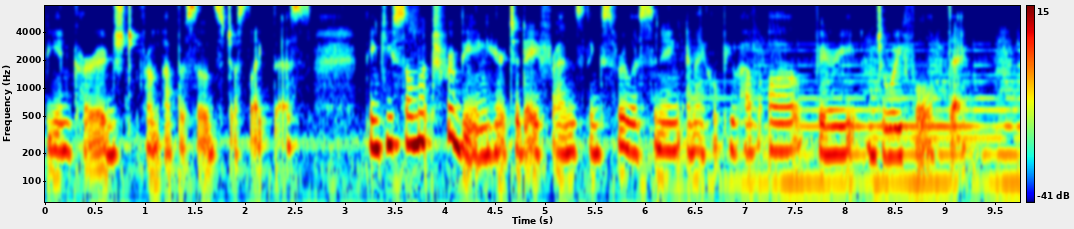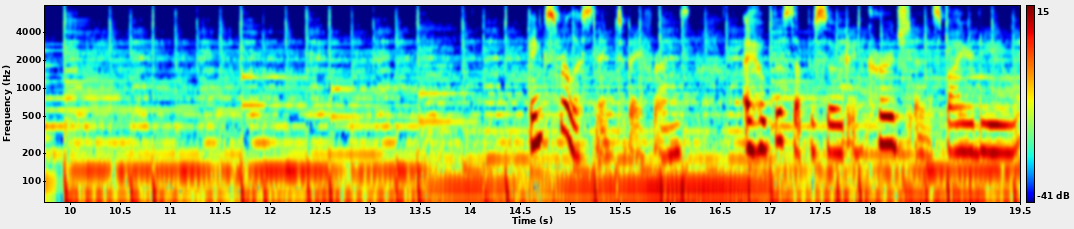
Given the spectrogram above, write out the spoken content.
be encouraged from episodes just like this. Thank you so much for being here today, friends. Thanks for listening, and I hope you have a very joyful day. Thanks for listening today, friends. I hope this episode encouraged and inspired you.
